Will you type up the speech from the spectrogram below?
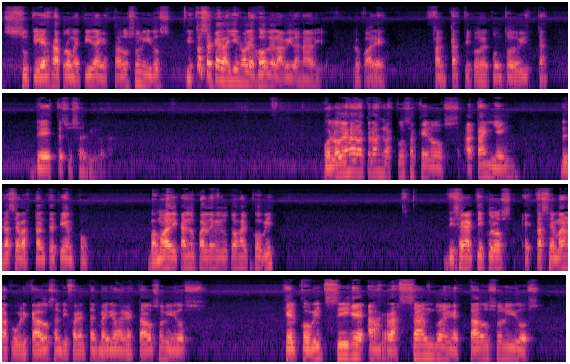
su tierra prometida en Estados Unidos. Y usted se queda allí y no le jode la vida a nadie lo cual es fantástico desde el punto de vista de este su servidor. Por no dejar atrás las cosas que nos atañen desde hace bastante tiempo, vamos a dedicarle un par de minutos al COVID. Dicen artículos esta semana publicados en diferentes medios en Estados Unidos que el COVID sigue arrasando en Estados Unidos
